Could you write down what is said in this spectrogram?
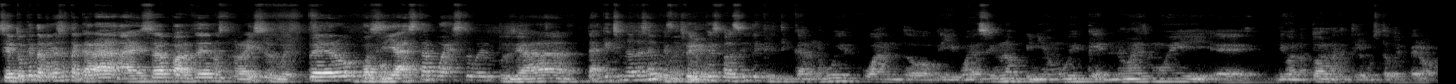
siento que también es atacar a, a esa parte de nuestras raíces, güey. Pero, pues si ya está puesto, güey, pues ya, ya qué chingados hacemos, güey? creo que es fácil de criticarlo, güey, cuando, y voy a decir una opinión, güey, que no es muy, eh, digo, no a toda la gente le gusta, güey, pero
